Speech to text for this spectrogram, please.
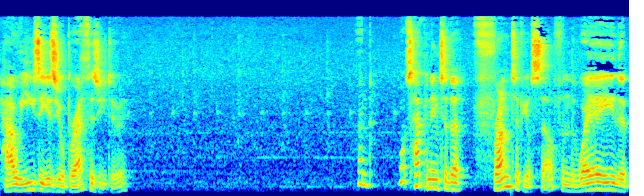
How easy is your breath as you do it? And what's happening to the front of yourself and the way that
